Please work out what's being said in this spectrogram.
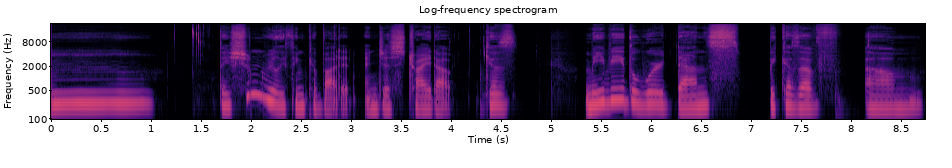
Mm, they shouldn't really think about it and just try it out. Because maybe the word dance, because of um,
